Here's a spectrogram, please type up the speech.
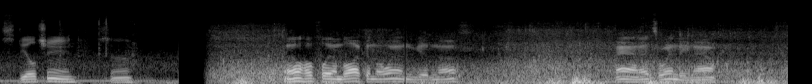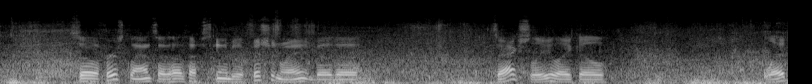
Steel chain, so. Well, hopefully I'm blocking the wind good enough. Man, it's windy now. So at first glance, I thought that was going to be a fishing weight, but uh, it's actually like a lead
